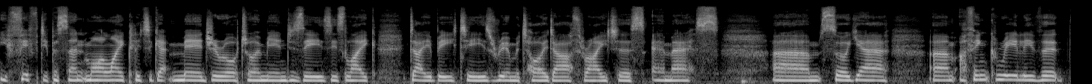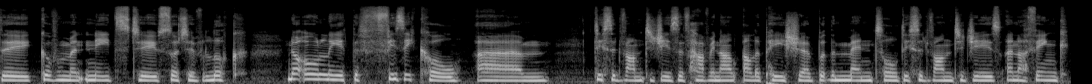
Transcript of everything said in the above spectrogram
you're 50% more likely to get major autoimmune diseases like diabetes, rheumatoid arthritis, MS. Um, so, yeah, um, I think really that the government needs to sort of look not only at the physical. Um, disadvantages of having al- alopecia, but the mental disadvantages. And I think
